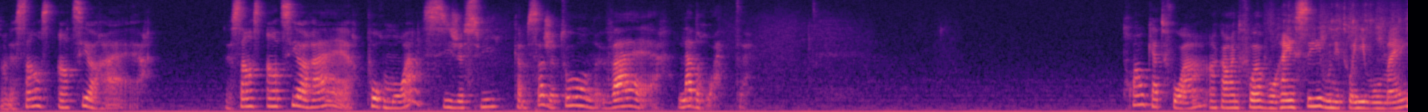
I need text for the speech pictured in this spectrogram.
dans le sens anti-horaire. Le sens anti-horaire, pour moi, si je suis comme ça, je tourne vers la droite. Trois ou quatre fois, encore une fois, vous rincez, vous nettoyez vos mains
